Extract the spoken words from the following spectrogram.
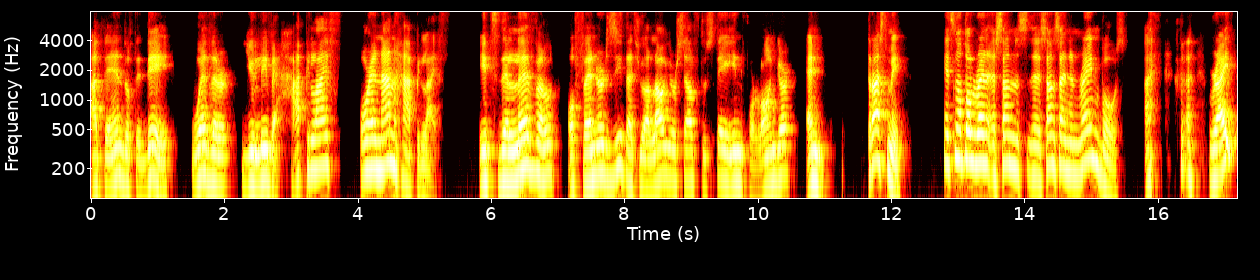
at the end of the day whether you live a happy life or an unhappy life. It's the level of energy that you allow yourself to stay in for longer. And trust me, it's not all uh, sun, uh, sunshine and rainbows, right?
